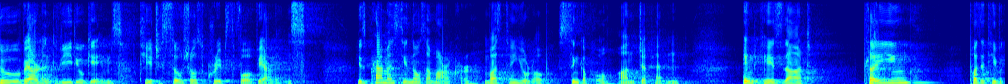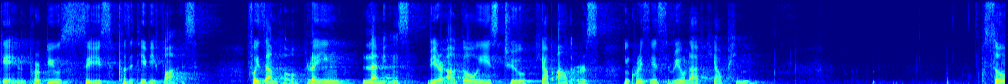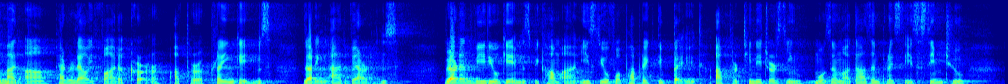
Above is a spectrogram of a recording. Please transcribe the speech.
Do violent video games teach social scripts for violence? Its premise in North America, Western Europe, Singapore, and Japan indicates that playing positive games produces positive effects. For example, playing Lemmings, where our goal is to help others, increases real life helping. So might a parallel effect occur after playing games that in enact violence. Violent video games become an issue for public debate after teenagers in more than a dozen places seem to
